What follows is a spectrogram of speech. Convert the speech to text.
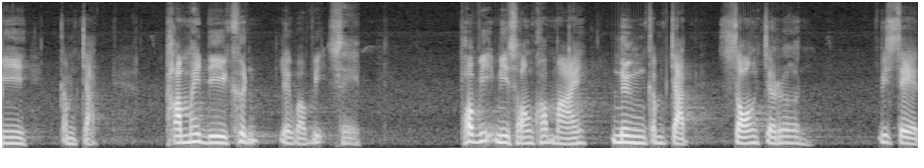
มีกำจัดทำให้ดีขึ้น เรียกว่าวิเศษ เพราะวิมีสองความหมายหนึ่งกำจัดสองเจริญ วิเศษ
